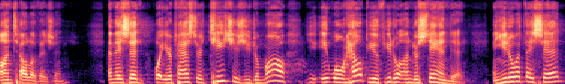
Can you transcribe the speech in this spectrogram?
on television. And they said, What your pastor teaches you tomorrow, it won't help you if you don't understand it. And you know what they said?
